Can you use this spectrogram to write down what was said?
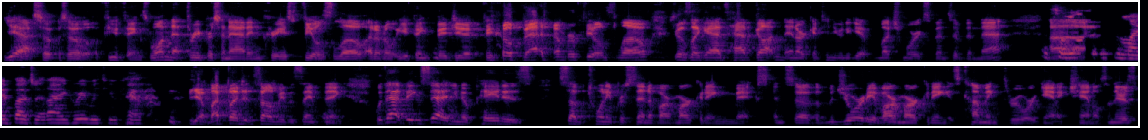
Yeah, so so a few things. One, that three percent ad increase feels low. I don't know what you think, Vidya. Feel that number feels low. Feels like ads have gotten and are continuing to get much more expensive than that. It's a lot uh, my budget. I agree with you, Kevin. yeah, my budget tells me the same thing. With that being said, you know, paid is sub 20% of our marketing mix. And so the majority of our marketing is coming through organic channels. And there's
